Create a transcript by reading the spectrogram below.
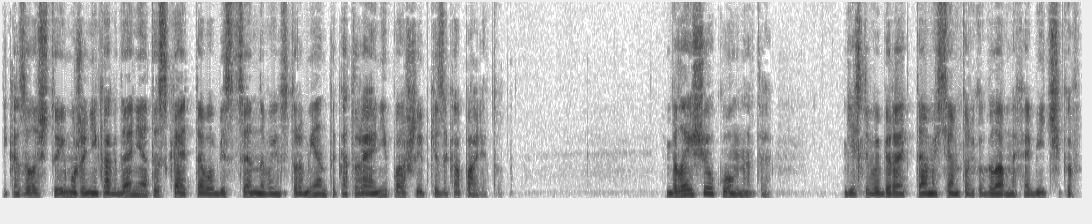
и казалось, что им уже никогда не отыскать того бесценного инструмента, который они по ошибке закопали тут. Была еще комната, если выбирать там и сям только главных обидчиков,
